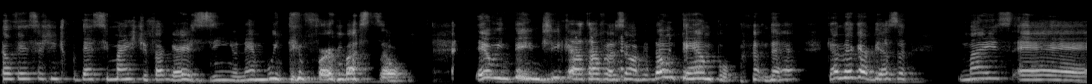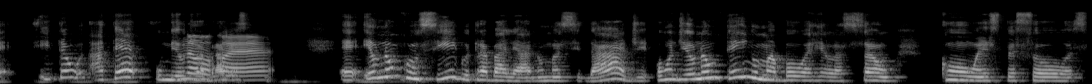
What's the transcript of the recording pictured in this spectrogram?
talvez a gente pudesse ir mais devagarzinho, né? Muita informação eu entendi que ela estava falando assim, oh, me dá um tempo, né? Que a minha cabeça... Mas, é... então, até o meu Não, trabalho... É... É, eu não consigo trabalhar numa cidade onde eu não tenho uma boa relação com as pessoas,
